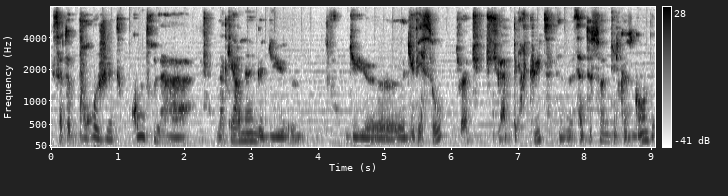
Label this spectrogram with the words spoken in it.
ça te projette contre la, la carlingue du, du, euh, du vaisseau, tu, vois, tu, tu, la percutes, ça te sonne quelques secondes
